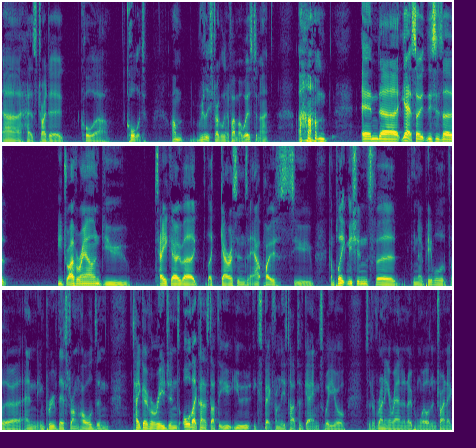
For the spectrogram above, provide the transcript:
uh, has tried to call uh, call it. I'm really struggling to find my words tonight. Um, and uh, yeah, so this is a you drive around, you take over like garrisons and outposts, you complete missions for you know people for and improve their strongholds and take over regions, all that kind of stuff that you you expect from these types of games where you're sort of running around an open world and trying to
